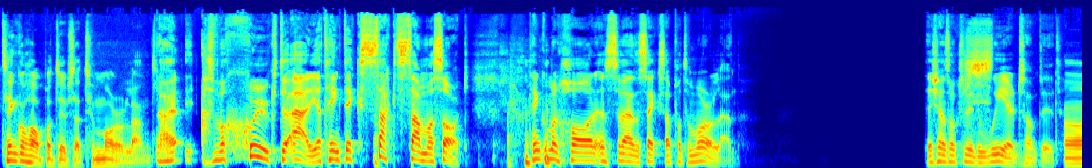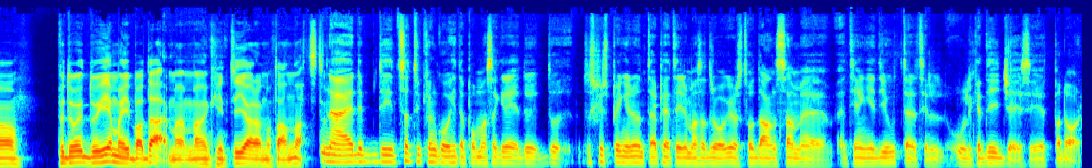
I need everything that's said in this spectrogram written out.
Tänk att ha på typ så Tomorrowland. Ja, alltså vad sjuk du är. Jag tänkte exakt samma sak. Tänk om man har en svensexa på Tomorrowland. Det känns också lite weird samtidigt. Ja, för då, då är man ju bara där. Man, man kan ju inte göra något annat. Typ. Nej, det, det är inte så att du kan gå och hitta på massa grejer. Du, du, du ska springa runt där, peta i dig massa droger och stå och dansa med ett gäng idioter till olika DJs i ett par dagar.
